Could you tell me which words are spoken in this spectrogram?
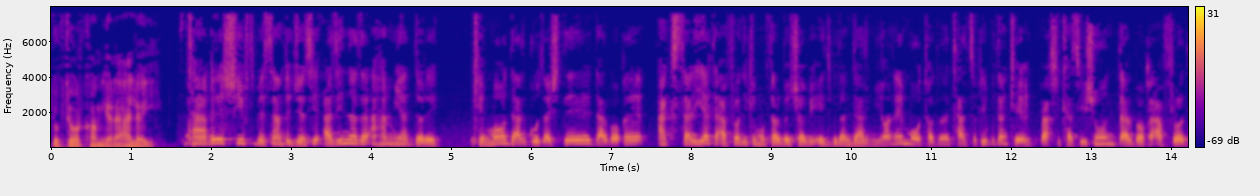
دکتر کامیار علایی. تغییر شیفت به سمت جنسی از این نظر اهمیت داره که ما در گذشته در واقع اکثریت افرادی که مبتلا به اچ ایدز بودن در میان معتادان تزریقی بودن که بخش کسیشون در واقع افراد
